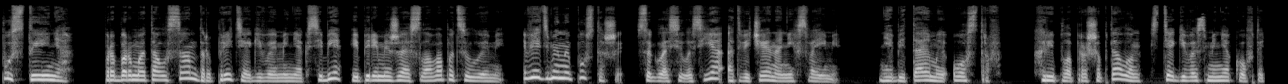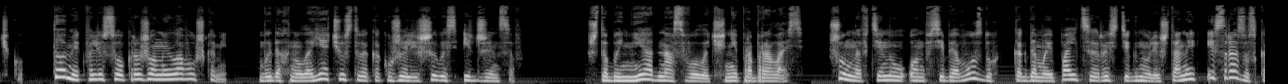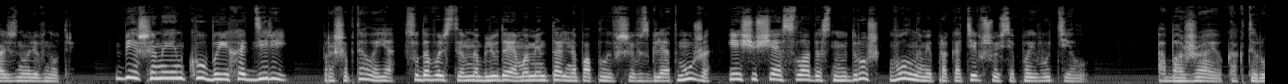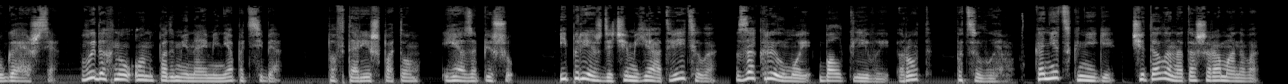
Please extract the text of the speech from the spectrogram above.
«Пустыня», — пробормотал Сандр, притягивая меня к себе и перемежая слова поцелуями. «Ведьмины пустоши», — согласилась я, отвечая на них своими. «Необитаемый остров», — хрипло прошептал он, стягивая с меня кофточку. «Томик в лесу, окруженный ловушками. Выдохнула я, чувствуя, как уже лишилась и джинсов. Чтобы ни одна сволочь не пробралась. Шумно втянул он в себя воздух, когда мои пальцы расстегнули штаны и сразу скользнули внутрь. «Бешеные инкубы, их отдери!» Прошептала я, с удовольствием наблюдая моментально поплывший взгляд мужа и ощущая сладостную дрожь, волнами прокатившуюся по его телу. «Обожаю, как ты ругаешься», — выдохнул он, подминая меня под себя. «Повторишь потом, я запишу». И прежде чем я ответила, закрыл мой болтливый рот поцелуем. Конец книги. Читала Наташа Романова.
